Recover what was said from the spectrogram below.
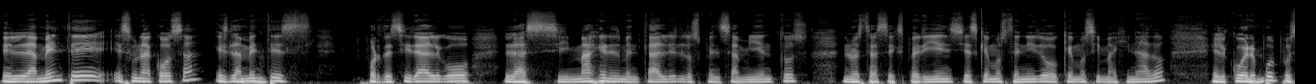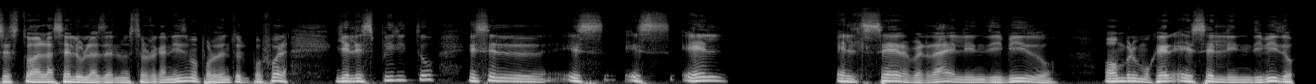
La mente es una cosa, es la mente es por decir algo, las imágenes mentales, los pensamientos, nuestras experiencias que hemos tenido o que hemos imaginado. El cuerpo, pues es todas las células de nuestro organismo, por dentro y por fuera. Y el espíritu es el, es, es el el ser, ¿verdad? El individuo, hombre o mujer, es el individuo,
